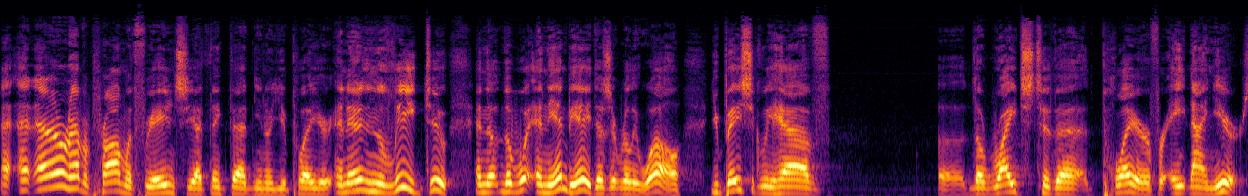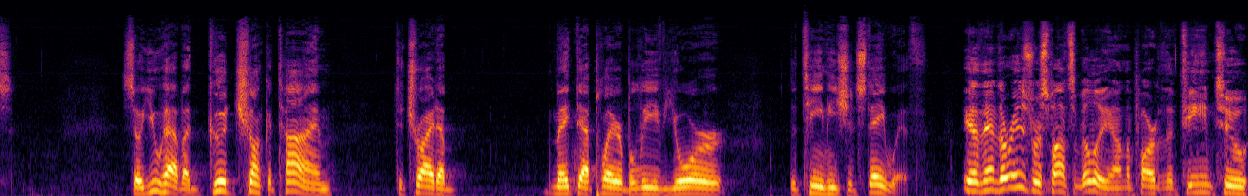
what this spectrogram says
And, and, I don't have a problem with free agency. I think that you know you play your and in the league too, and the, the and the NBA does it really well. You basically have uh, the rights to the player for eight nine years, so you have a good chunk of time to try to make that player believe you're the team he should stay with. Yeah, then there is responsibility on the part of the team to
